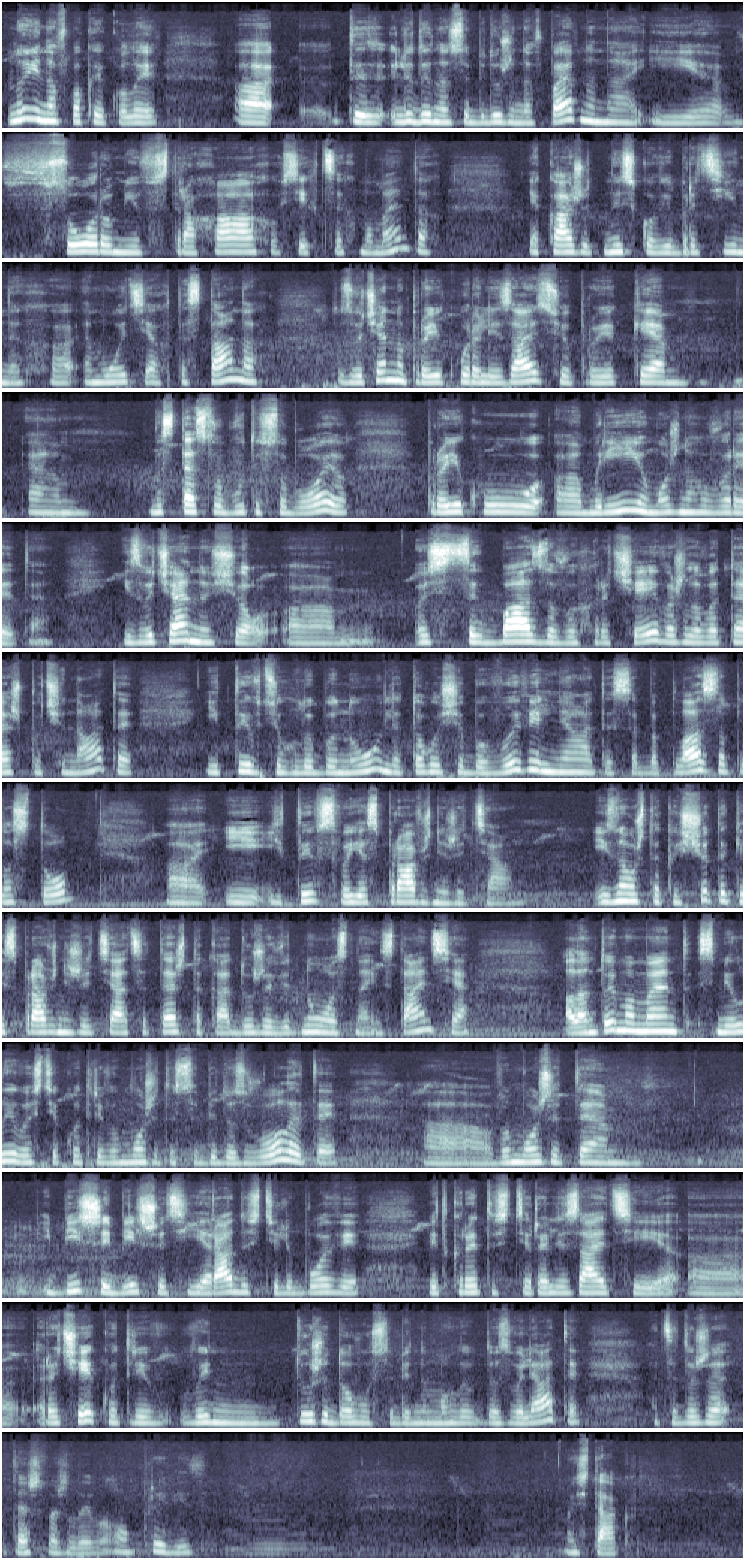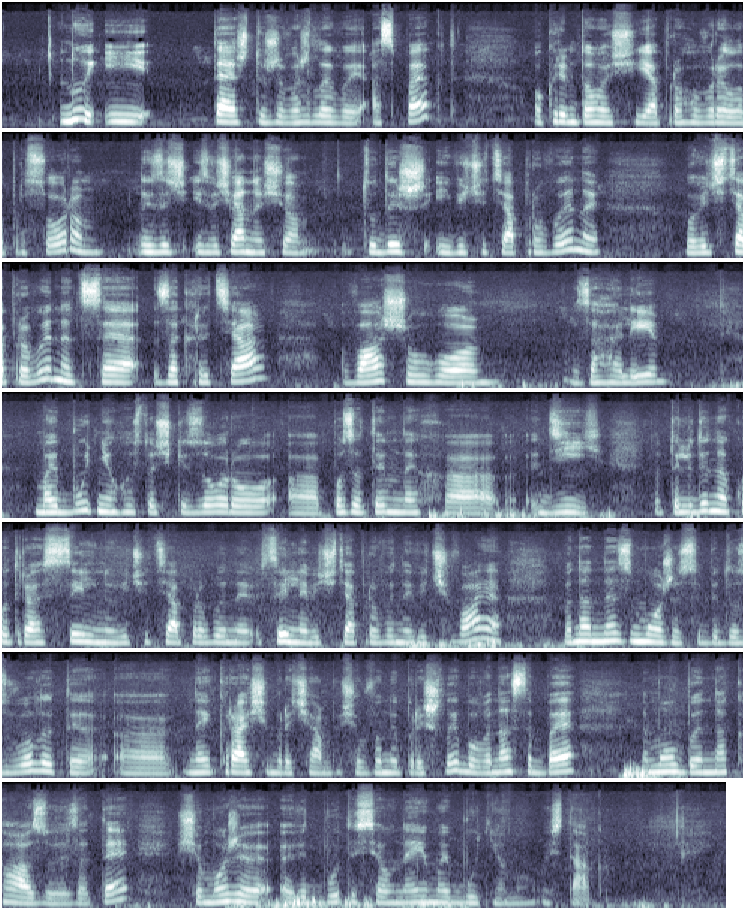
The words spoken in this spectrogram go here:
Ну і навпаки, коли ти людина собі дуже невпевнена і в соромі, в страхах, у всіх цих моментах, як кажуть, низьковібраційних емоціях та станах, то звичайно про яку реалізацію, про яке ем, мистецтво бути собою, про яку е, мрію можна говорити. І звичайно, що ем, ось з цих базових речей важливо теж починати йти в цю глибину для того, щоб вивільняти себе пласт за пластом, і йти в своє справжнє життя. І знову ж таки, що таке справжнє життя? Це теж така дуже відносна інстанція. Але на той момент сміливості, котрі ви можете собі дозволити, ви можете і більше і більше цієї радості, любові, відкритості, реалізації е, речей, котрі ви дуже довго собі не могли дозволяти. А це дуже теж важливо. О, привіт. Ось так. Ну і теж дуже важливий аспект, окрім того, що я проговорила про сором, ну, і звич- і звичайно, що туди ж і відчуття провини, бо відчуття провини це закриття вашого взагалі майбутнього з точки зору е, позитивних е, дій. Тобто людина, котра сильно відчуття провини, сильне відчуття провини відчуває, вона не зможе собі дозволити е, найкращим речам, щоб вони прийшли, бо вона себе немов би наказує за те, що може відбутися у неї в майбутньому. Ось так.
